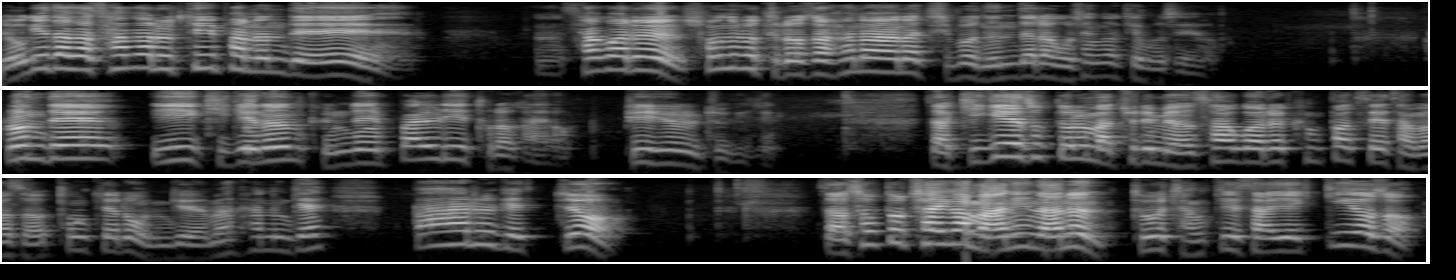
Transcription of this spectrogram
여기다가 사과를 투입하는데 어, 사과를 손으로 들어서 하나하나 집어넣는다라고 생각해 보세요. 그런데 이 기계는 굉장히 빨리 돌아가요. 비효율적이지. 자, 기계의 속도를 맞추려면 사과를 큰 박스에 담아서 통째로 옮겨야만 하는 게 빠르겠죠. 자, 속도 차이가 많이 나는 두 장치 사이에 끼어서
